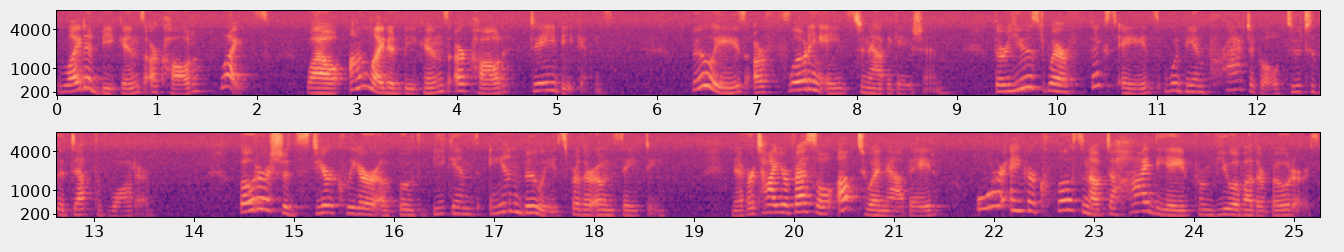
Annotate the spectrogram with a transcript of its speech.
Lighted beacons are called lights, while unlighted beacons are called day beacons. Buoys are floating aids to navigation. They're used where fixed aids would be impractical due to the depth of water. Boaters should steer clear of both beacons and buoys for their own safety. Never tie your vessel up to a nav aid or anchor close enough to hide the aid from view of other boaters.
